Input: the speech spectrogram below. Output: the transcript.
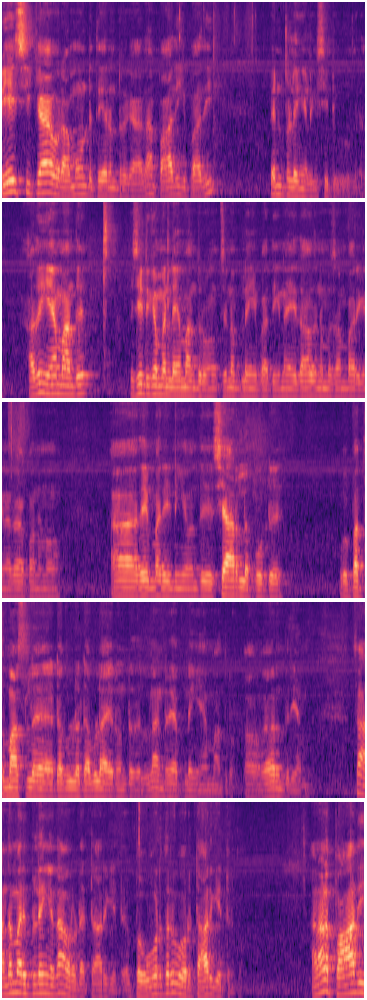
பேசிக்காக ஒரு அமௌண்ட்டு தேருன்றதுக்காக தான் பாதிக்கு பாதி பெண் பிள்ளைங்களுக்கு சீட்டு கொடுக்குறது. அதுவும் ஏமாந்து சீட்டு கம்பெனியில் ஏமாந்துடும் சின்ன பிள்ளைங்க பார்த்தீங்கன்னா ஏதாவது நம்ம சம்பாதிக்கணும் எதாவது பண்ணணும். அதே மாதிரி நீங்கள் வந்து ஷேரில் போட்டு ஒரு பத்து மாதத்தில் டபுளில் டபுள் ஆயிரும்ன்றதெல்லாம் நிறையா பிள்ளைங்க ஏமாந்துடும் விவரம் தெரியாமல் ஸோ அந்த மாதிரி பிள்ளைங்க தான் அவரோட டார்கெட் இப்போ ஒவ்வொருத்தருக்கும் ஒரு டார்கெட் இருக்கும். அதனால் பாதி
